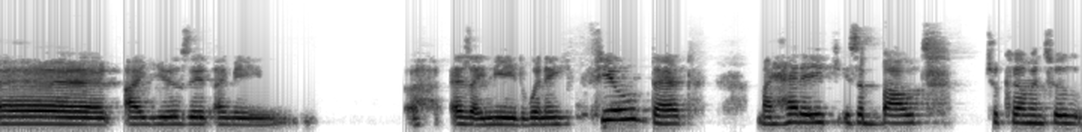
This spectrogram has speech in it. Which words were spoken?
and I use it. I mean, uh, as I need when I feel that my headache is about to come into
